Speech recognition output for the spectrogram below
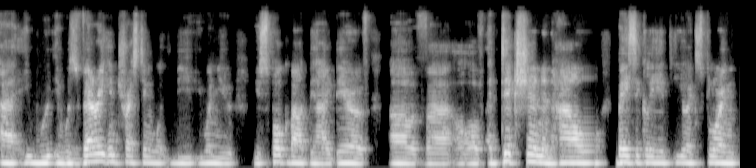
uh, it, w- it was very interesting when, the, when you you spoke about the idea of of uh, of addiction and how basically you're exploring,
